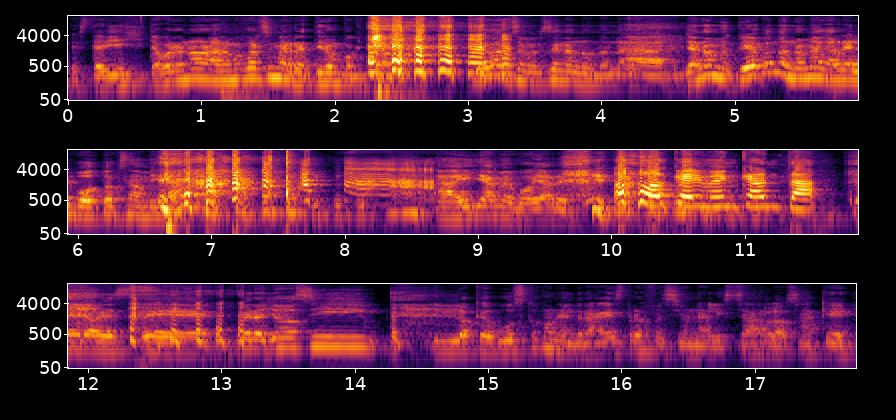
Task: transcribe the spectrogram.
esté viejita. Bueno, no, a lo mejor sí me retiro un poquito. ya cuando se me empiecen a, no, no, ya no me, ya cuando no me agarre el botox, amiga. ahí ya me voy a retirar. ok, me encanta. Pero este, pero yo sí lo que busco con el drag es profesionalizarlo, o sea que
